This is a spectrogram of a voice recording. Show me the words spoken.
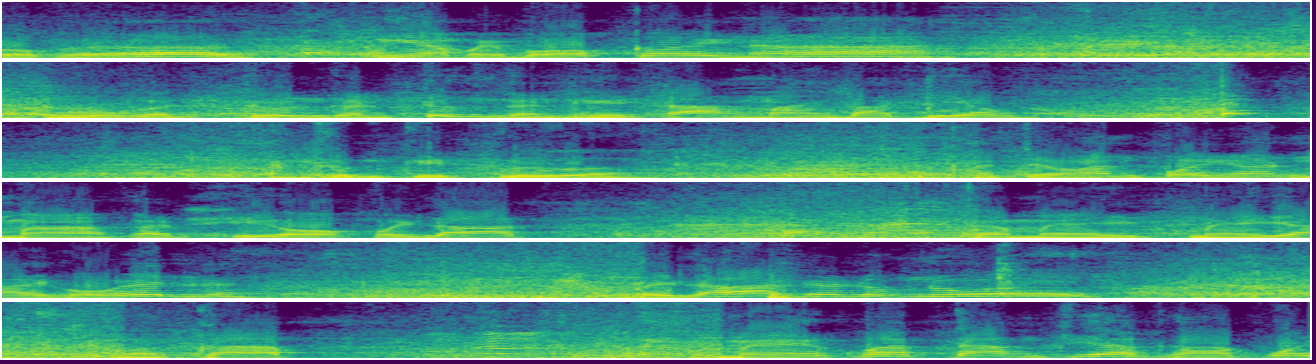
ลูกเออเนี่ยไปบอกเคยนะทูกันตึนกันตึงกันนี่ตังไม้บาทเดียวถึงกิดเปลือแต่นั้นไปนั้นมากันอีออกไปลาดถ้าแม่แม่ยายเขาเห็นเลยไปลาดเลยลูกนุ้ยว่าครับ แม่ควักตังเชี่ยขาไว้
